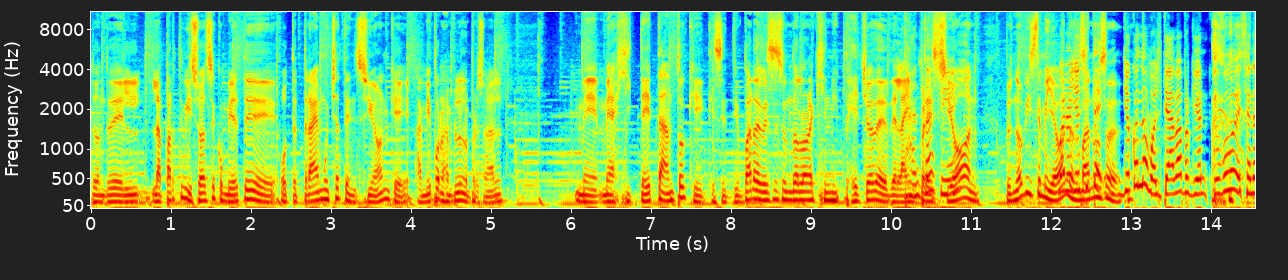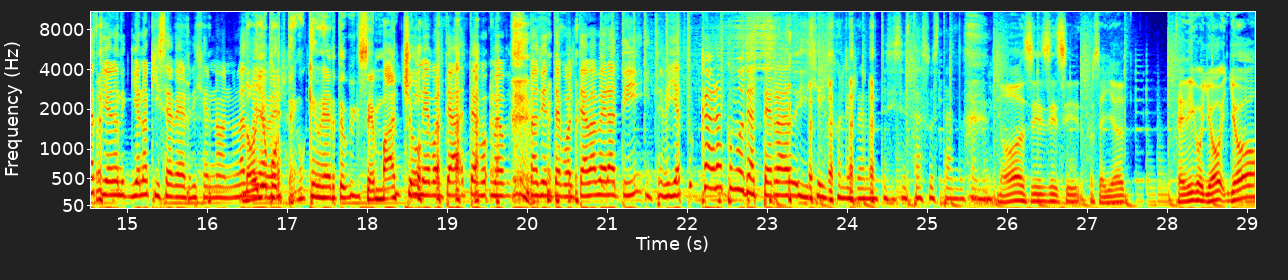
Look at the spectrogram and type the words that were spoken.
donde el- la parte visual se convierte o te trae mucha tensión, que a mí, por ejemplo, en lo personal, me, me agité tanto que, que sentí un par de veces un dolor aquí en mi pecho de, de la ¿Tanto impresión. Pues no viste, me llevaban Bueno, yo, las sí manos. te- a- yo cuando volteaba, porque yo- hubo escenas que yo no, yo no quise ver, dije, no, no las no, voy yo a por, ver. tengo que ver, tengo que ser macho. Y me volteaba, te- me- más bien te volteaba a ver a ti y te veía tu cara como de aterrado y dije, híjole, realmente sí se está asustando, Samuel. No, sí, sí, sí. O sea, yo te digo, yo, yo,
